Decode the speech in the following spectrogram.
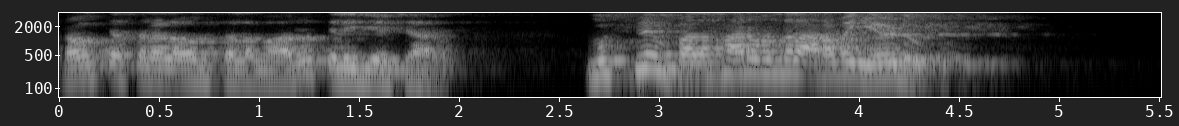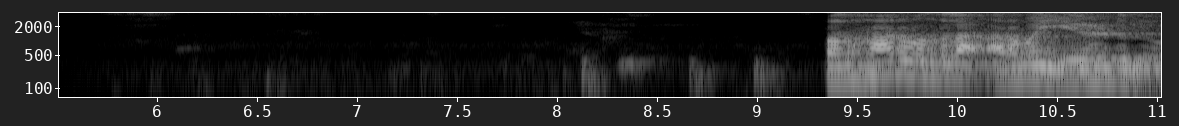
ప్రవక్త సల్లల్లాహు వారు తెలియజేశారు. ముస్లిం పదహారు వందల అరవై ఏడు పదహారు వందల అరవై ఏడులో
